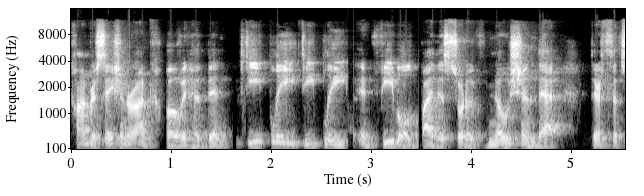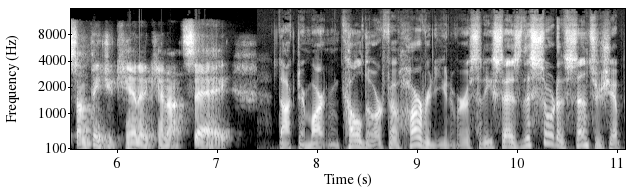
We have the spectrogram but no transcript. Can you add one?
conversation around COVID has been deeply, deeply enfeebled by this sort of notion that there's some things you can and cannot say. Dr. Martin Kulldorff of Harvard University says this sort of censorship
